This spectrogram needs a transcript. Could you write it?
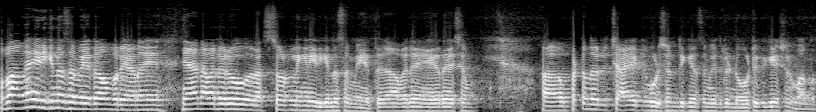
അപ്പോൾ അങ്ങനെ ഇരിക്കുന്ന സമയത്ത് അവൻ പറയാണ് ഞാൻ അവനൊരു റെസ്റ്റോറന്റിൽ ഇങ്ങനെ ഇരിക്കുന്ന സമയത്ത് അവന് ഏകദേശം പെട്ടെന്ന് ഒരു ചായയൊക്കെ കുടിച്ചുകൊണ്ടിരിക്കുന്ന സമയത്ത് ഒരു നോട്ടിഫിക്കേഷൻ വന്നു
